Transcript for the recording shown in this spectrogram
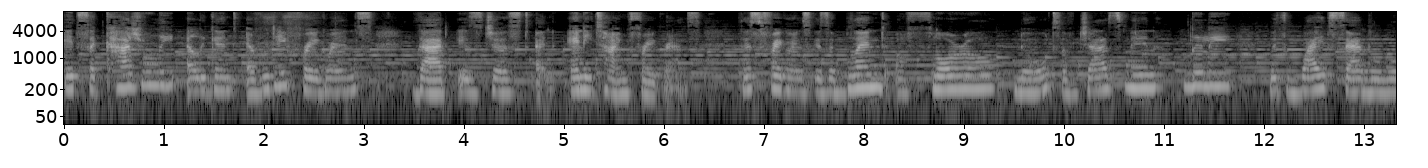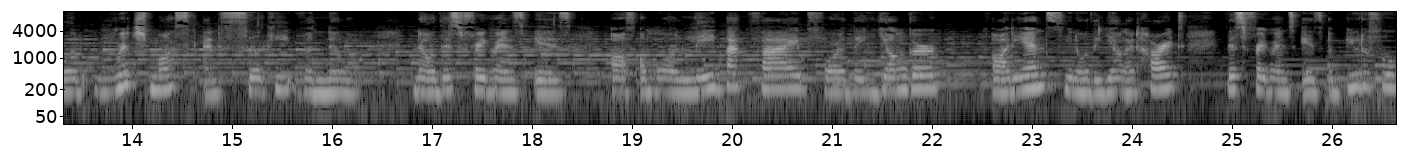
It's a casually elegant everyday fragrance that is just an anytime fragrance. This fragrance is a blend of floral notes of jasmine, lily, with white sandalwood, rich musk, and silky vanilla. Now this fragrance is of a more laid back vibe for the younger audience, you know, the young at heart. This fragrance is a beautiful,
